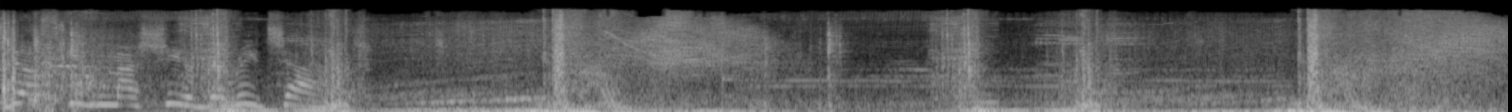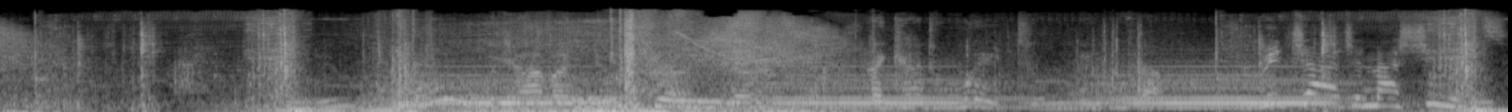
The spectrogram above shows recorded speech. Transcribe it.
just giving my shield a recharge. My shields.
